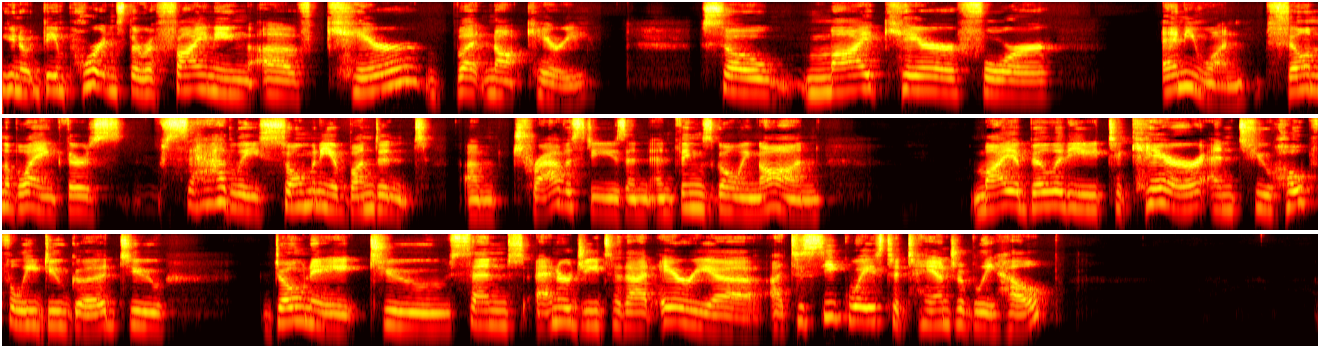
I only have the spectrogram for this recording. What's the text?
you know, the importance, the refining of care, but not carry. So, my care for anyone, fill in the blank, there's sadly so many abundant um, travesties and, and things going on. My ability to care and to hopefully do good, to donate, to send energy to that area, uh, to seek ways to tangibly help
